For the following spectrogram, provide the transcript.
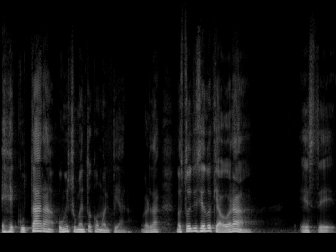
ejecutara un instrumento como el piano, ¿verdad? No estoy diciendo que ahora, este,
